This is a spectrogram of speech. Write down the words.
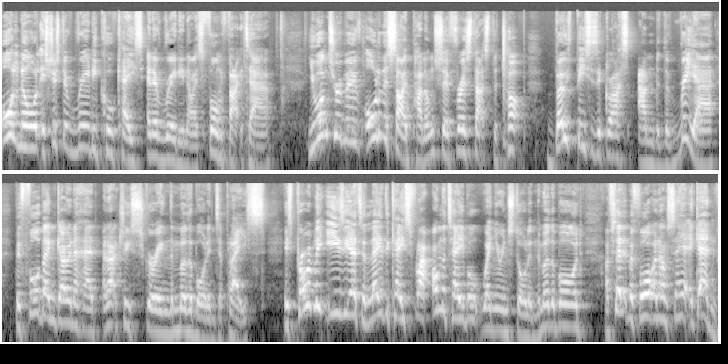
All in all, it's just a really cool case and a really nice form factor. You want to remove all of the side panels, so for us that's the top, both pieces of glass and the rear, before then going ahead and actually screwing the motherboard into place. It's probably easier to lay the case flat on the table when you're installing the motherboard. I've said it before and I'll say it again.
